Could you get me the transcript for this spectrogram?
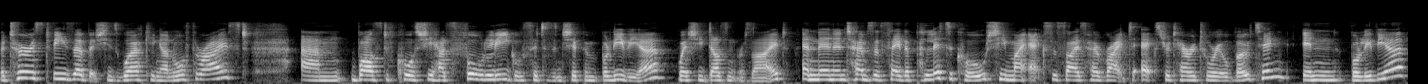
a tourist visa, but she's working unauthorized um, whilst of course she has full legal citizenship in Bolivia, where she doesn't reside. And then in terms of, say, the political, she might exercise her right to extraterritorial voting in Bolivia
